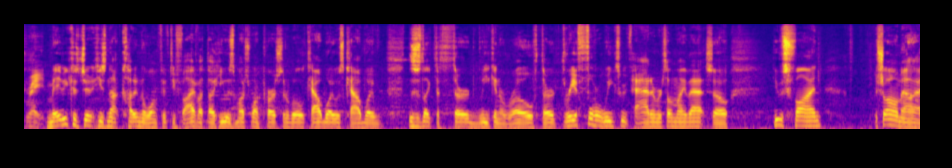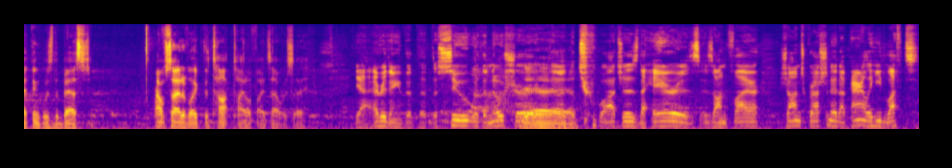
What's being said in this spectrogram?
Great. Maybe because he's not cutting to 155. I thought he was much more personable. Cowboy was Cowboy. This is like the third week in a row, third three or four weeks we've had him or something like that. So he was fine. Sean O'Malley, I think, was the best outside of like the top title fights. I would say. Yeah, everything. The, the, the suit with the no shirt, Yeah. the, the two watches, the hair is, is on fire. Sean's crushing it. Apparently, he left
